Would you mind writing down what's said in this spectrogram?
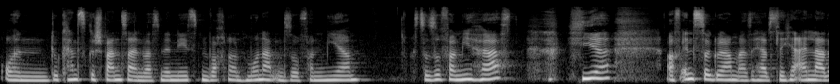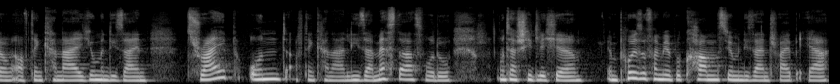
Und du kannst gespannt sein, was in den nächsten Wochen und Monaten so von mir, was du so von mir hörst, hier auf Instagram, also herzliche Einladung auf den Kanal Human Design Tribe und auf den Kanal Lisa Mesters, wo du unterschiedliche Impulse von mir bekommst. Human Design Tribe eher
